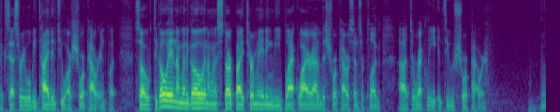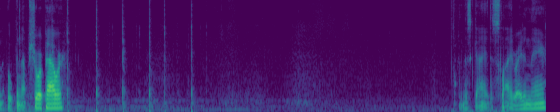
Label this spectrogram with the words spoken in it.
accessory will be tied into our shore power input. So to go in, I'm going to go and I'm going to start by terminating the black wire out of the shore power sensor plug uh, directly into shore power. I'm going to open up shore power. This guy to slide right in there.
